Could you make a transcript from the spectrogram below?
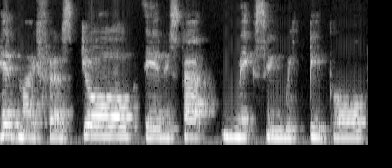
have my first job and start mixing with people.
